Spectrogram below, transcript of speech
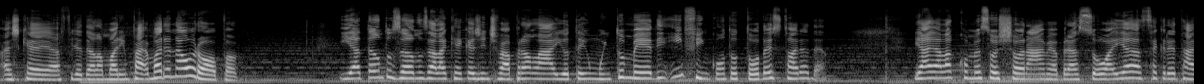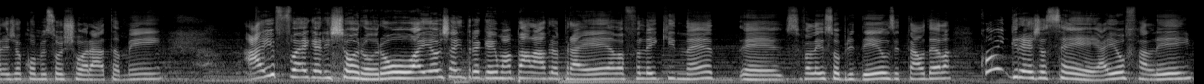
acho que é a filha dela mora em mora na Europa. E há tantos anos ela quer que a gente vá para lá e eu tenho muito medo. Enfim, contou toda a história dela. E aí ela começou a chorar, me abraçou. Aí a secretária já começou a chorar também. Aí foi aquele chororô. Aí eu já entreguei uma palavra para ela. Falei que, né, é, falei sobre Deus e tal dela. Qual igreja você é? Aí eu falei.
